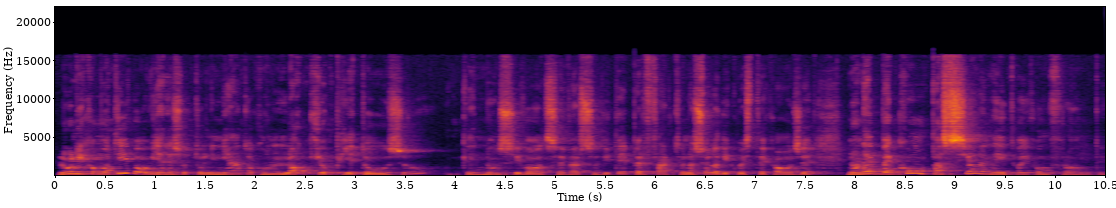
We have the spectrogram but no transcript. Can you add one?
L'unico motivo viene sottolineato con l'occhio pietoso che non si volse verso di te per farti una sola di queste cose, non ebbe compassione nei tuoi confronti,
